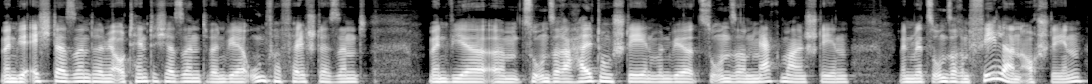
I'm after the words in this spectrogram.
Wenn wir echter sind, wenn wir authentischer sind, wenn wir unverfälschter sind, wenn wir ähm, zu unserer Haltung stehen, wenn wir zu unseren Merkmalen stehen, wenn wir zu unseren Fehlern auch stehen,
